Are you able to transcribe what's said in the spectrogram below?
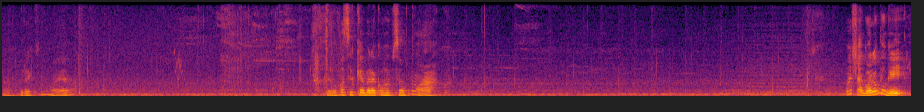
Tá, por aqui não é. Eu não consigo quebrar a corrupção com arco. Poxa, agora eu buguei.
